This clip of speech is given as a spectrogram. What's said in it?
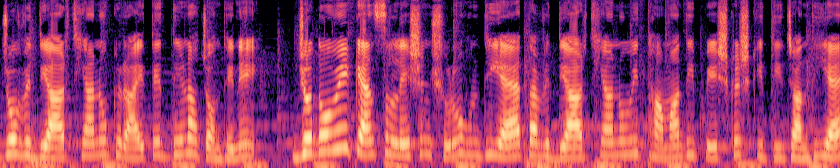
ਜੋ ਵਿਦਿਆਰਥੀਆਂ ਨੂੰ ਕਿਰਾਏ ਤੇ ਦੇਣਾ ਚਾਹੁੰਦੇ ਨੇ। ਜਦੋਂ ਵੀ ਕੈਂਸਲੇਸ਼ਨ ਸ਼ੁਰੂ ਹੁੰਦੀ ਹੈ ਤਾਂ ਵਿਦਿਆਰਥੀਆਂ ਨੂੰ ਵੀ ਥਾਵਾਂ ਦੀ ਪੇਸ਼ਕਸ਼ ਕੀਤੀ ਜਾਂਦੀ ਹੈ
